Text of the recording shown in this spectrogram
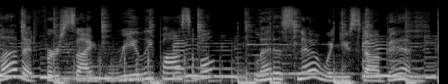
love at first sight really possible? Let us know when you stop in.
